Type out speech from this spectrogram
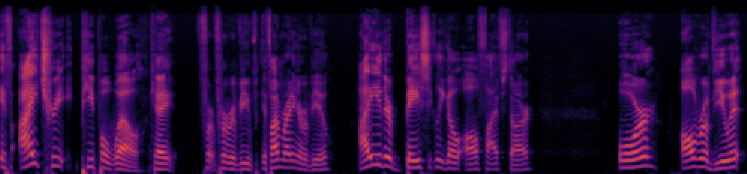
if i treat people well okay for for review if i'm writing a review i either basically go all five star or i'll review it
